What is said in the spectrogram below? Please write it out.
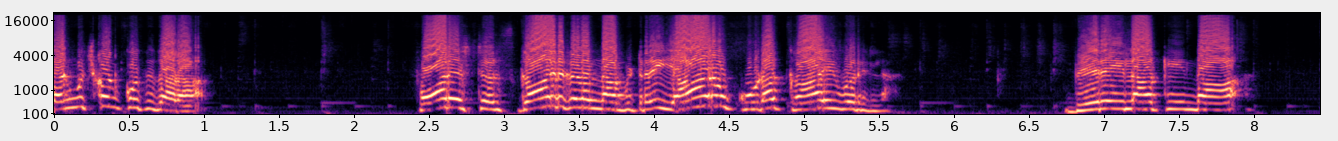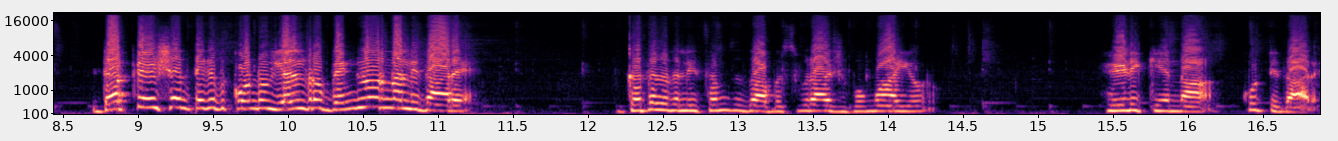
ಕಣ್ಮುಚ್ಕೊಂಡು ಕೂತಿದಾರ? ಫಾರೆಸ್ಟರ್ಸ್ ಗಾರ್ಡ್ಗಳನ್ನ ಬಿಟ್ರೆ ಯಾರು ಕೂಡ ಕಾಯುವರಿಲ್ಲ. ಬೇರೆ ಇಲಾಖೆಯಿಂದ ಡೆಪ್ಟೇಷನ್ ತೆಗೆದುಕೊಂಡು ಎಲ್ಲರೂ ಬೆಂಗಳೂರಿನಲ್ಲಿದ್ದಾರೆ. ಗದಗದಲ್ಲಿ ಸಂಸದ ಬಸವರಾಜ ಬೊಮ್ಮಾಯಿ ಅವರು ಹೇಳಿಕೆಯನ್ನ ಕೊಟ್ಟಿದ್ದಾರೆ.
